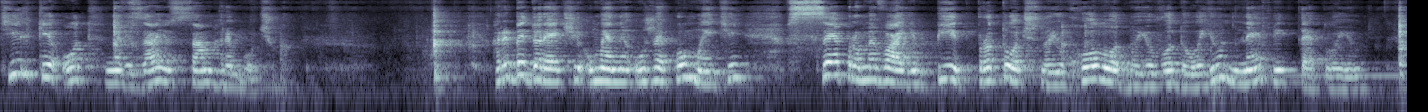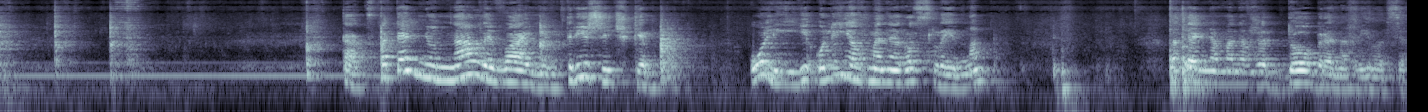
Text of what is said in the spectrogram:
Тільки от нарізаю сам грибочок. Гриби, до речі, у мене вже помиті. Все промиваємо під проточною холодною водою, не під теплою. Так, в пательню наливаємо трішечки олії. Олія в мене рослинна. Пательня в мене вже добре нагрілася.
